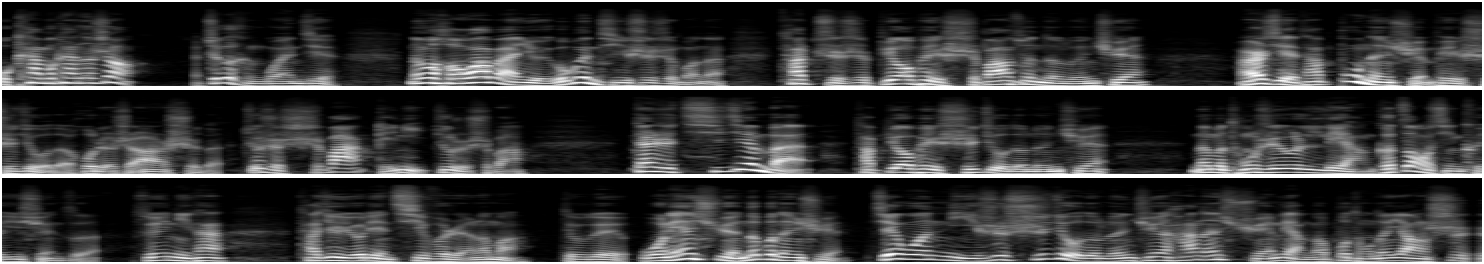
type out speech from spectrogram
我看不看得上？这个很关键。那么豪华版有一个问题是什么呢？它只是标配十八寸的轮圈，而且它不能选配十九的或者是二十的，就是十八给你就是十八。但是旗舰版它标配十九的轮圈，那么同时有两个造型可以选择，所以你看它就有点欺负人了嘛，对不对？我连选都不能选，结果你是十九的轮圈还能选两个不同的样式，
